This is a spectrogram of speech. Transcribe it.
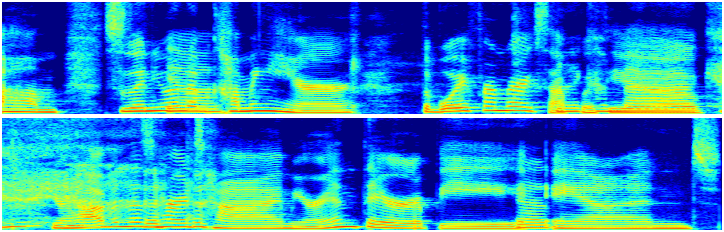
Um, so then you end up coming here. The boyfriend breaks up with you. back. You're having this hard time. You're in therapy. Yep. And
